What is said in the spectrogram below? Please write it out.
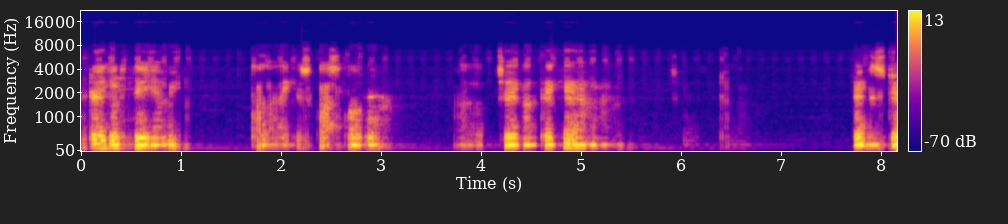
এটাই দেই আমি। তাহলে কিছু কাজ করব। আর হচ্ছে এখান থেকে টেক্সটে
